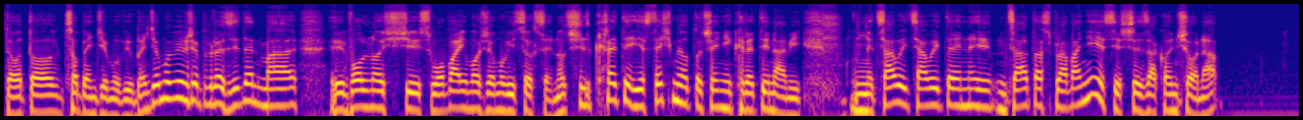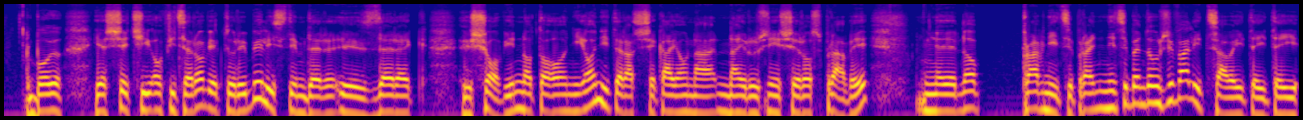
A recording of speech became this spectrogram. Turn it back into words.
to, to co będzie mówił? Będzie mówił, że prezydent ma y, wolność słowa i może mówić co chce. No, krety, jesteśmy otoczeni kretynami. Mm, Cały, cały ten, y, cała ta sprawa nie jest jeszcze zakończona bo jeszcze ci oficerowie, którzy byli z tym der, y, z Derek Chauvin, no to oni, oni teraz czekają na najróżniejsze rozprawy. Y, No, prawnicy, prawnicy będą używali całej tej, tej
